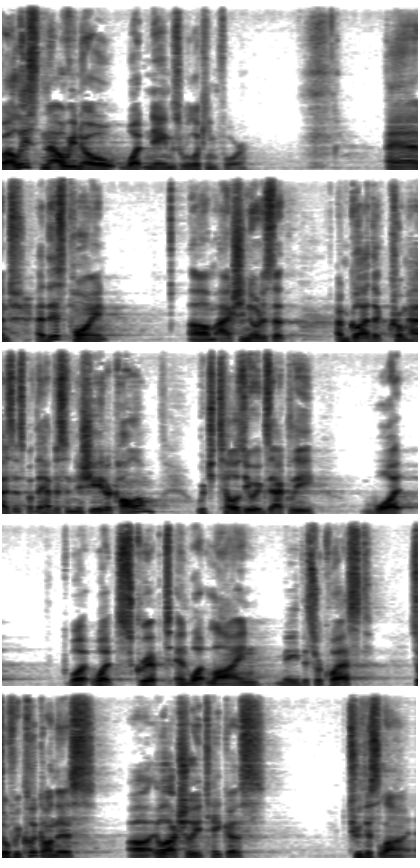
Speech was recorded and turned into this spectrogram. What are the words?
But at least now we know what names we're looking for. And at this point, um, I actually noticed that I'm glad that Chrome has this, but they have this initiator column, which tells you exactly what, what, what script and what line made this request. So if we click on this, uh, it'll actually take us to this line,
